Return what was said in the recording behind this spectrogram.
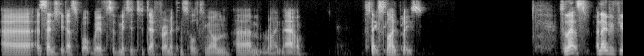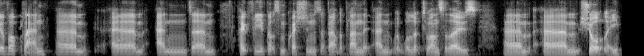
uh, essentially that's what we've submitted to DEFRA and are consulting on um, right now. Next slide, please. So that's an overview of our plan, um, um, and um, hopefully you've got some questions about the plan, that, and we'll, we'll, look to answer those shortly.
